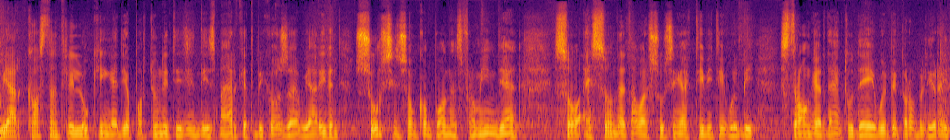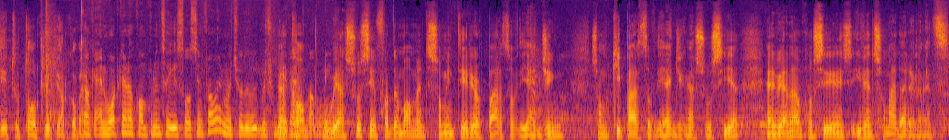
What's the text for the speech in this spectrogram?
we are constantly looking at the opportunities in this market because we are even sourcing some components from India. So as soon that our sourcing activity will be stronger than today, we'll be probably ready to talk with your government. Okay, and what kind of components are you sourcing from and which will, which will be kind of We are sourcing for the moment some interior parts of the engine, some key parts of the engine are sourced here, and we are now considering even some other elements.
